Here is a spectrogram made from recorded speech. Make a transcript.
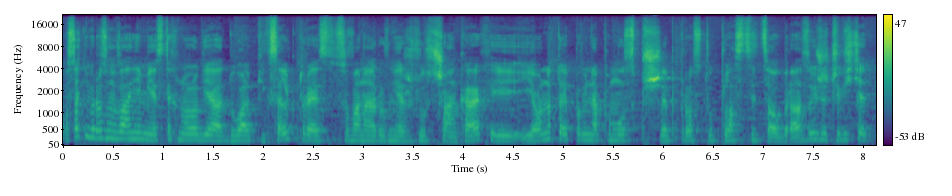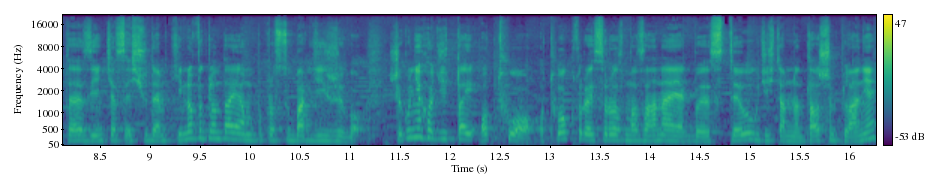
Ostatnim rozwiązaniem jest technologia Dual Pixel, która jest stosowana również w lustrzankach i, i ona tutaj powinna pomóc przy po prostu plastyce obrazu i rzeczywiście te zdjęcia z S7 no wyglądają po prostu bardziej żywo. Szczególnie chodzi tutaj o tło, o tło, które jest rozmazane jakby z tyłu, gdzieś tam na dalszym planie.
